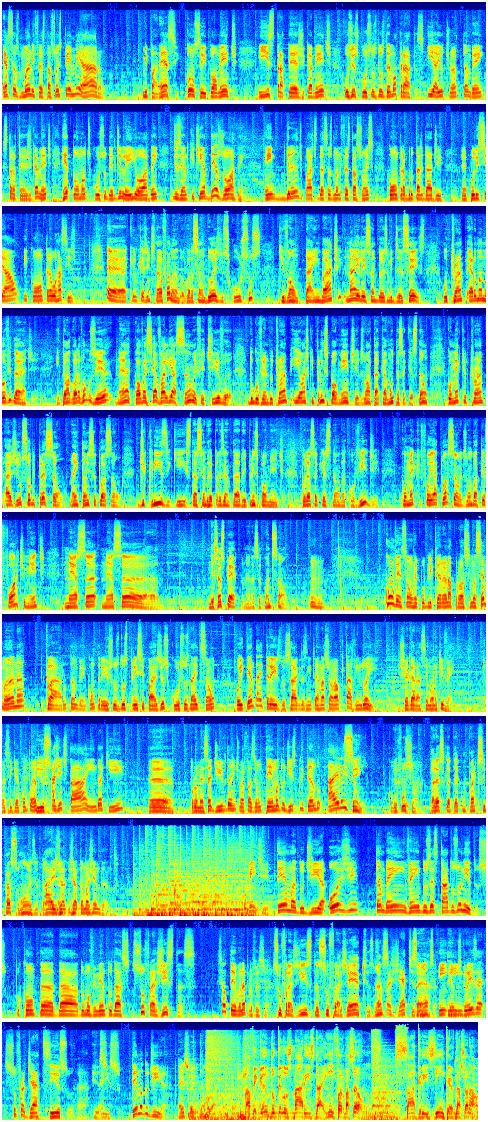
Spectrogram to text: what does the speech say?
essas manifestações permearam, me parece, conceitualmente, e estrategicamente os discursos dos democratas. E aí o Trump também, estrategicamente, retoma o discurso dele de lei e ordem, dizendo que tinha desordem em grande parte dessas manifestações contra a brutalidade eh, policial e contra o racismo. É aquilo que a gente estava falando. Agora são dois discursos que vão estar tá em embate. Na eleição de 2016, o Trump era uma novidade. Então agora vamos ver né, qual vai ser a avaliação efetiva do governo do Trump e eu acho que principalmente eles vão atacar muito essa questão, como é que o Trump agiu sob pressão. Né? Então, em situação de crise que está sendo representada aí, principalmente por essa questão da Covid, como é que foi a atuação? Eles vão bater fortemente nessa, nessa, nesse aspecto, né? nessa condição. Uhum. Convenção republicana na próxima semana claro, também com trechos dos principais discursos na edição 83 do Sagres Internacional que está vindo aí. Chegará semana que vem. A gente vai seguir acompanhando. Isso. A gente está ainda aqui. É, promessa é dívida, a gente vai fazer um tema do dia explicando a eleição. Sim. Como perfeito. funciona. Parece que até com participações e tal. Aí né? já estamos agendando. Ouvinte, tema do dia hoje também vem dos Estados Unidos por conta da, do movimento das sufragistas. Esse é o termo, né, professor? Sufragistas, sufragetes, né? Sufragetes, né? Em, em, inglês é suffragettes. Isso, ah, isso. É isso. Tema do dia. É isso aí, vamos lá. Navegando pelos mares da informação. Sagres Internacional.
